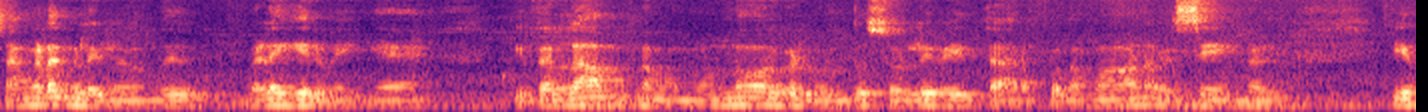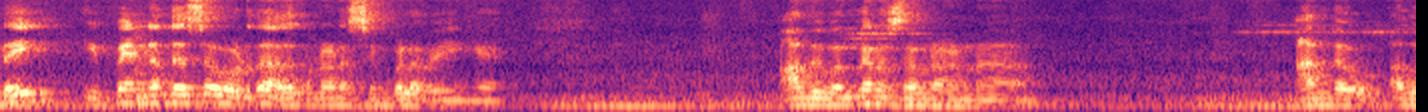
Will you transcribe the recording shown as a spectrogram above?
சங்கடங்களிலிருந்து விலகிடுவீங்க இதெல்லாம் நம்ம முன்னோர்கள் வந்து சொல்லி வைத்த அற்புதமான விஷயங்கள். இதை இப்போ என்ன திசை ஓடுதோ அதுக்குண்டான சிம்பலை வைங்க. அது வந்து என்ன சொன்னான்னா அந்த அது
